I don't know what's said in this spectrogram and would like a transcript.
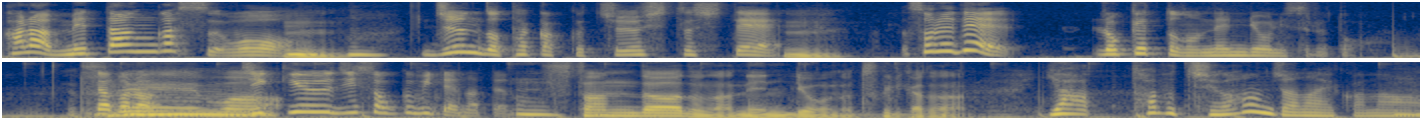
からメタンガスを純度高く抽出して、それでロケットの燃料にすると。だから自給自足みたいになってるの、スタンダードな燃料の作り方なの。いや多分違うんじゃないかな。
